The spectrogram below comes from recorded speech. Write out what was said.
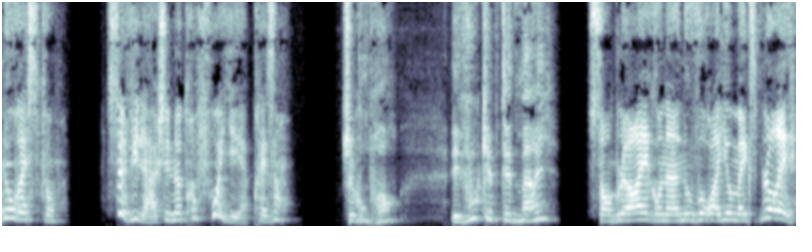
Nous restons. Ce village est notre foyer à présent. Je comprends. Et vous, Capitaine Marie? Semblerait qu'on a un nouveau royaume à explorer.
